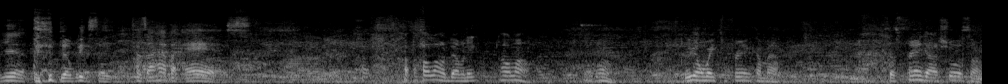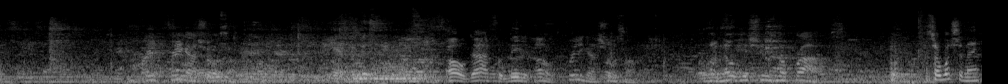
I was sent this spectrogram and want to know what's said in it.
Yeah, Dominique say, cause I have an ass. Hold on, Dominique. Hold on. Hold on. We gonna wait till friend come out. Cause friend got shorts on. Friend, friend got shorts something. Oh, God forbid. Oh, friend got shorts on. Oh, no issues, no problems. So what's your name?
